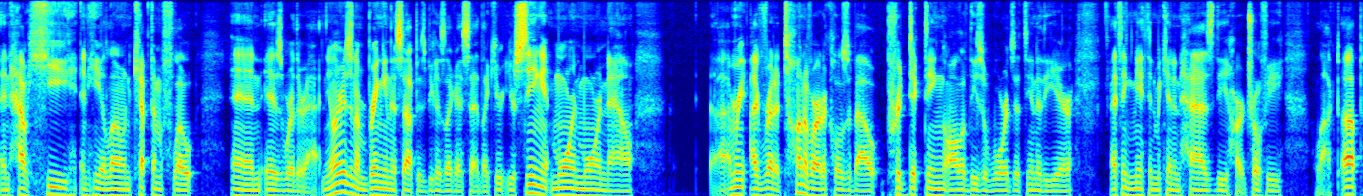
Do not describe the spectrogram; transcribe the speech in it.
and how he and he alone kept them afloat and is where they're at. And the only reason I'm bringing this up is because, like I said, like you're, you're seeing it more and more now I'm re- I've read a ton of articles about predicting all of these awards at the end of the year. I think Nathan MacKinnon has the Hart Trophy locked up.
